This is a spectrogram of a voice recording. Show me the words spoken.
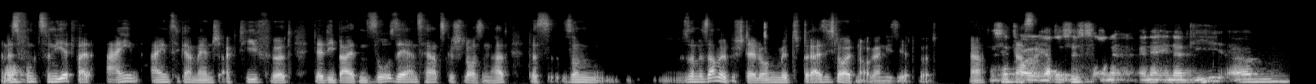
Und das funktioniert, weil ein einziger Mensch aktiv wird, der die beiden so sehr ins Herz geschlossen hat, dass so, ein, so eine Sammelbestellung mit 30 Leuten organisiert wird. Ja, das ist ja toll. Das, ja, das ist eine, eine Energie, ähm,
